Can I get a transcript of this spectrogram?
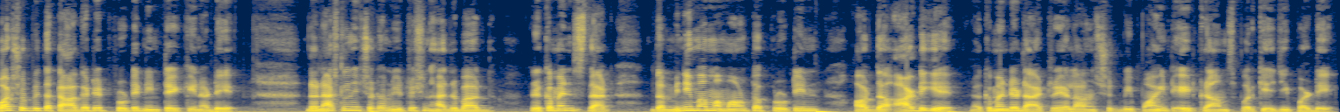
What should be the targeted protein intake in a day? The National Institute of Nutrition Hyderabad recommends that the minimum amount of protein or the RDA recommended dietary allowance should be 0.8 grams per kg per day.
